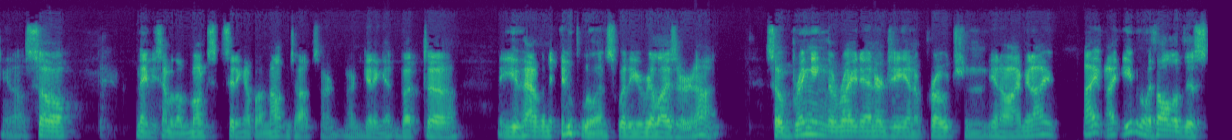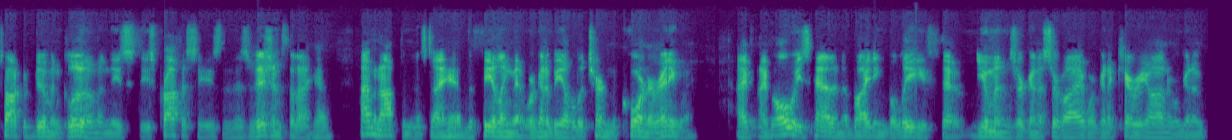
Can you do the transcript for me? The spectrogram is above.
You know, so maybe some of the monks sitting up on mountaintops aren't, aren't getting it, but uh, you have an influence whether you realize it or not. So bringing the right energy and approach, and you know, I mean, I, I, I even with all of this talk of doom and gloom and these these prophecies and these visions that I have, I'm an optimist. I have the feeling that we're going to be able to turn the corner anyway. I've I've always had an abiding belief that humans are going to survive. We're going to carry on, and we're going to,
